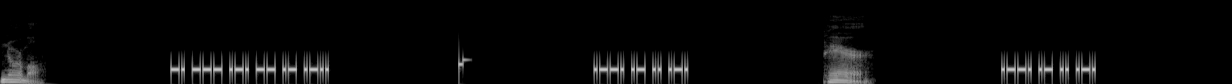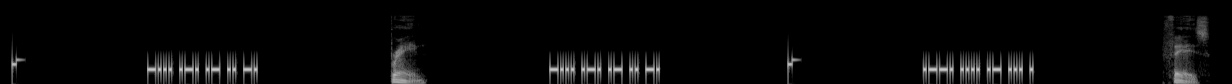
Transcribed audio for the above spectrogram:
Normal. Pair. Brain. Phase.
